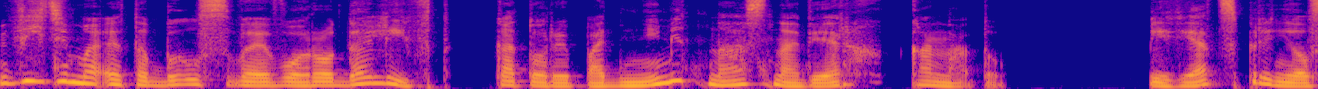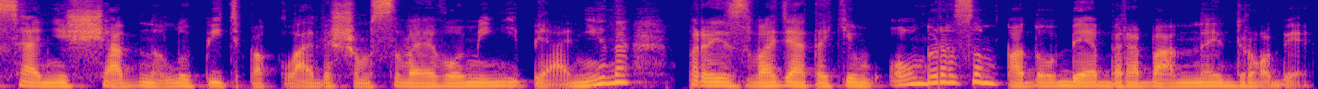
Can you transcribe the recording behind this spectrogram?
Видимо, это был своего рода лифт, который поднимет нас наверх к канату. Певец принялся нещадно лупить по клавишам своего мини-пианино, производя таким образом подобие барабанной дроби.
